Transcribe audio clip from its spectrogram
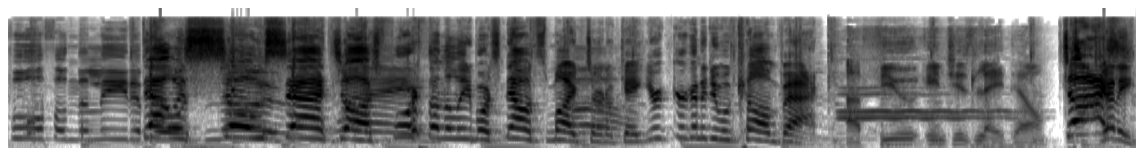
fourth on the leaderboard. That was so No sad, Josh. way. Fourth on the leaderboards. Now it's my turn, Oh. okay? You're, you're gonna do a comeback. A few inches later. Josh! Jelly,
